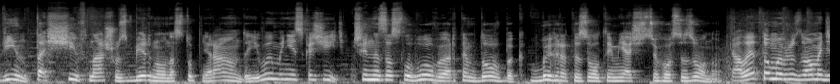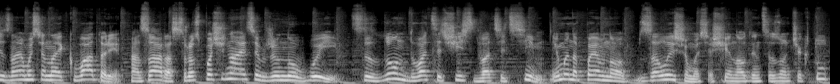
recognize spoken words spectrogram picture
він тащив нашу збірну у наступні раунди. І ви мені скажіть, чи не заслуговує Артем Довбик виграти золотий м'яч цього сезону? Але то ми вже з вами дізнаємося на екваторі. А зараз розпочинається вже новий сезон 26-27. І ми напевно залишимося ще на один сезончик тут,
